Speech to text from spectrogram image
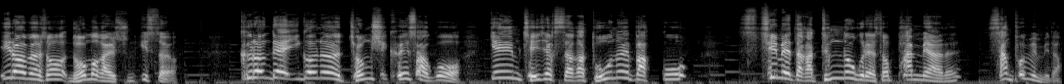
이러면서 넘어갈 수 있어요. 그런데 이거는 정식 회사고 게임 제작사가 돈을 받고 스팀에다가 등록을 해서 판매하는 상품입니다.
